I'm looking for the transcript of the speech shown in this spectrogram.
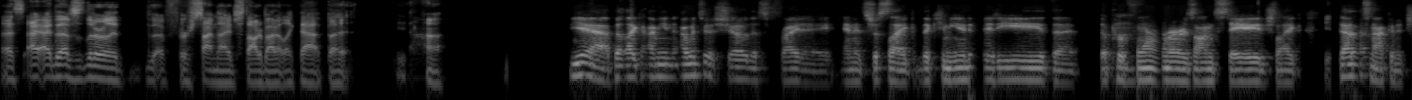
that's I, I that was literally the first time that I just thought about it like that. But huh. Yeah, but like I mean, I went to a show this Friday and it's just like the community, the the mm. performers on stage, like that's not going to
